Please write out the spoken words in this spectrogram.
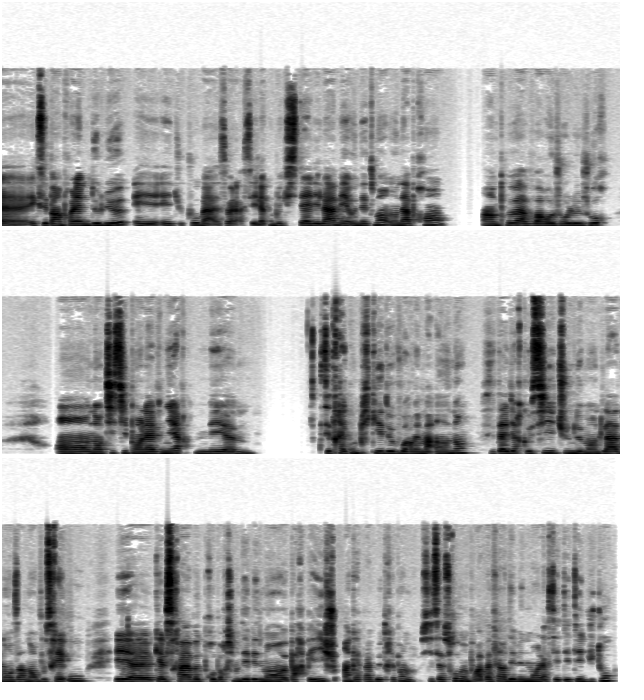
euh, et que c'est pas un problème de lieu. Et, du coup bah voilà c'est la complexité elle est là. Mais honnêtement on apprend un peu à voir au jour le jour en anticipant l'avenir. Mais euh, c'est très compliqué de voir même à un an c'est-à-dire que si tu me demandes là, dans un an, vous serez où et euh, quelle sera votre proportion d'événements euh, par pays, je suis incapable de te répondre. Si ça se trouve, on ne pourra pas faire d'événements là cet été du tout.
